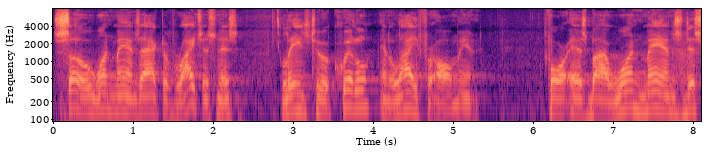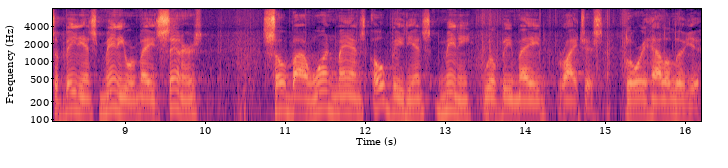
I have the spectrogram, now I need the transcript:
so one man's act of righteousness leads to acquittal and life for all men. For as by one man's disobedience many were made sinners, so by one man's obedience many will be made righteous. Glory, hallelujah.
